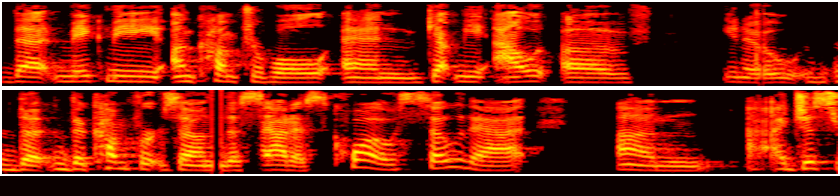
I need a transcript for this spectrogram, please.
that make me uncomfortable and get me out of, you know, the, the comfort zone, the status quo so that um, I just,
